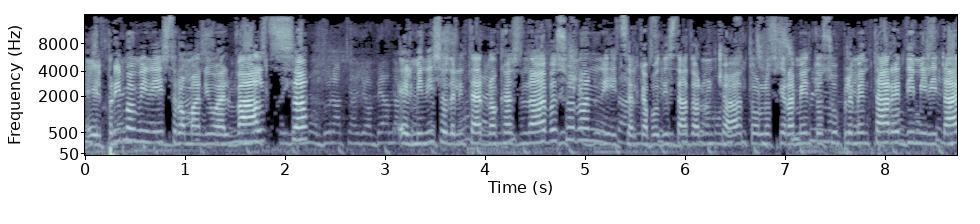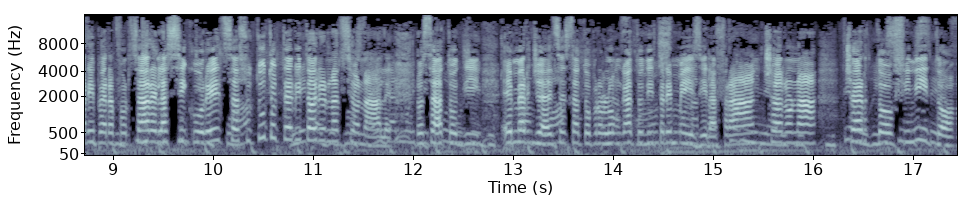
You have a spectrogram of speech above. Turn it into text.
e il primo ministro Manuel Valls e il ministro dell'interno Cazeneuve sono a Nizza. Il capo di Stato ha annunciato lo schieramento supplementare di militari per rafforzare la sicurezza su tutto il territorio nazionale. Lo stato di emergenza è stato prolungato di tre mesi. La Francia non ha certo finito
